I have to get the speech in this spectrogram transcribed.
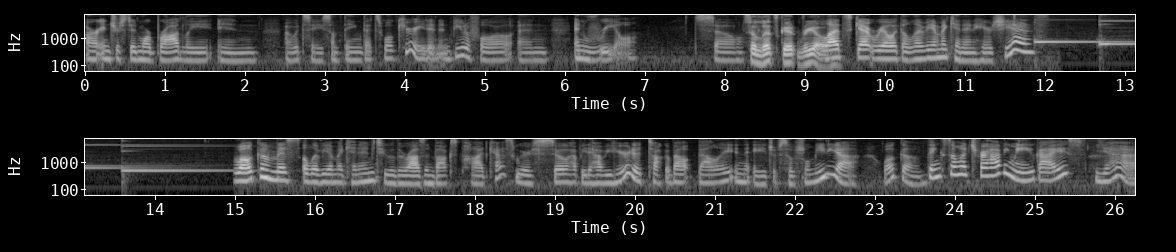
are interested more broadly in I would say something that's well curated and beautiful and and real. So So let's get real. let's get real with Olivia MacKinnon. Here she is. Welcome, Miss Olivia MacKinnon, to the Rosin Box podcast. We are so happy to have you here to talk about ballet in the age of social media. Welcome. Thanks so much for having me, you guys. Yeah.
